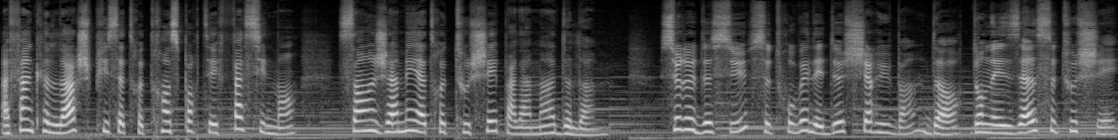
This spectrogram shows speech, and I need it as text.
afin que l'arche puisse être transportée facilement sans jamais être touchée par la main de l'homme. Sur le dessus se trouvaient les deux chérubins d'or dont les ailes se touchaient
